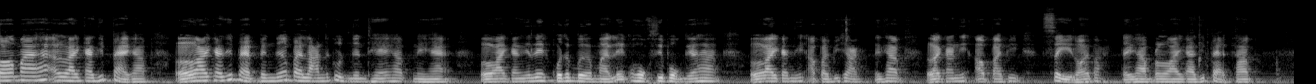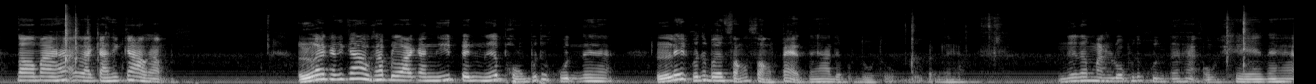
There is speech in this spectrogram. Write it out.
ต่อมาฮะรายการที่แปดครับ รายการที่แปดเป็นเนื้อใบลานตะกุดเงินแท้ครับนี่ฮะ รายการนี้เลขโค้ดเบอร์มาเลขหกสิบหกนะฮะ รายการนี้เอาไปพี่ชายนะครับ รายการนี้เอาไปพี่สี่ร้อยบาทนะครับ รายการที่แปดครับ ต่อมาฮะรายการที่เก้าครับ รายการที่เก้าครับ รายการนี้เป็นเนื้อผงพุทธคุณนะฮะ เลขคุณเบอร์สองสองแปดนะฮะ เดี๋ยวผมดูถูกดูกันนะฮะเนื้อน้ำมันรวมพุทธคุณนะฮะ โอเคนะฮะ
